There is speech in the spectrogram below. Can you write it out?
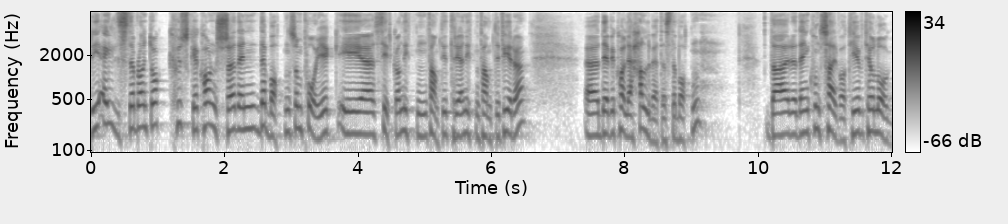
de eldste blant dere husker kanskje den debatten som pågikk i eh, ca. 1953-1954. Eh, det vi kaller helvetesdebatten. Der den konservative teolog,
